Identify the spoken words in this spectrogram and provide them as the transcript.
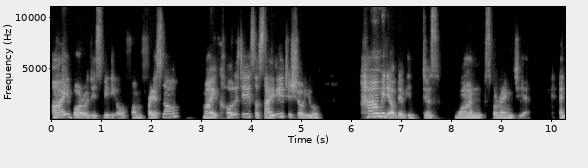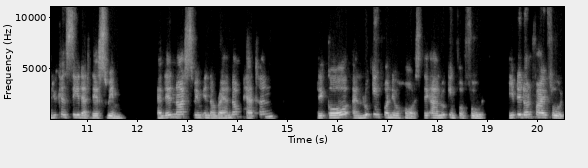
I borrowed this video from Fresno Mycology Society to show you how many of them in just one sporangia. And you can see that they swim and they not swim in a random pattern. They go and looking for new hosts. They are looking for food. If they don't find food,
